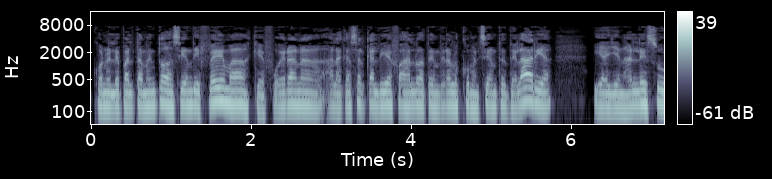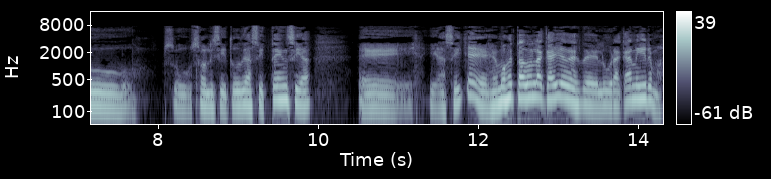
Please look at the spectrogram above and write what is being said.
con el Departamento de Hacienda y FEMA que fueran a, la casa alcaldía de a atender a los comerciantes del área y a llenarle su, su solicitud de asistencia. y así que hemos estado en la calle desde el huracán Irma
